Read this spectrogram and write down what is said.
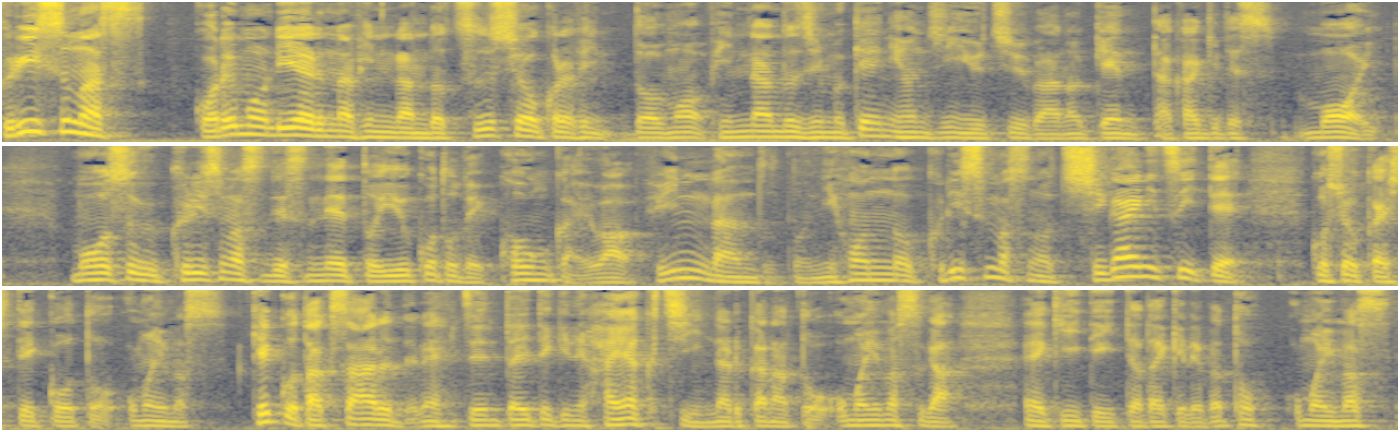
クリスマス。これもリアルなフィンランド。通称コレフィン。どうも。フィンランド人向け日本人 YouTuber の源高木です。もうい。もうすぐクリスマスですね。ということで今回はフィンランドと日本のクリスマスの違いについてご紹介していこうと思います。結構たくさんあるんでね全体的に早口になるかなと思いますが、え、聞いていただければと思います。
